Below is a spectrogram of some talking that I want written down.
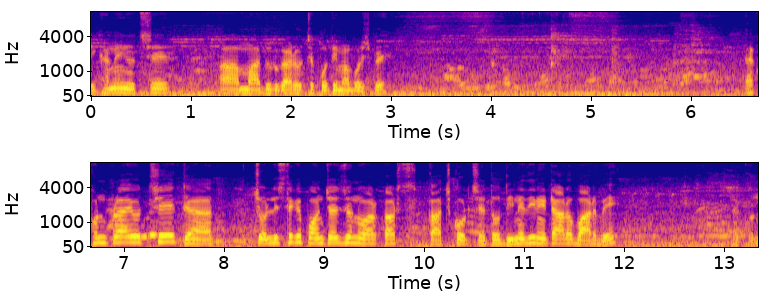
এইখানেই হচ্ছে মা দুর্গার হচ্ছে প্রতিমা বসবে। এখন প্রায় হচ্ছে চল্লিশ থেকে পঞ্চাশ জন ওয়ার্কার্স কাজ করছে, তো দিনে দিন এটা আরও বাড়বে। দেখুন।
